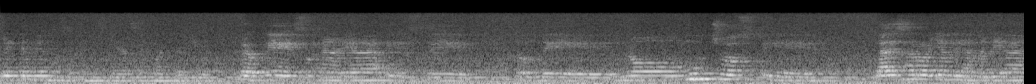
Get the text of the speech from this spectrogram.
le tememos Creo que es un área este, donde no muchos eh, la desarrollan de la manera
